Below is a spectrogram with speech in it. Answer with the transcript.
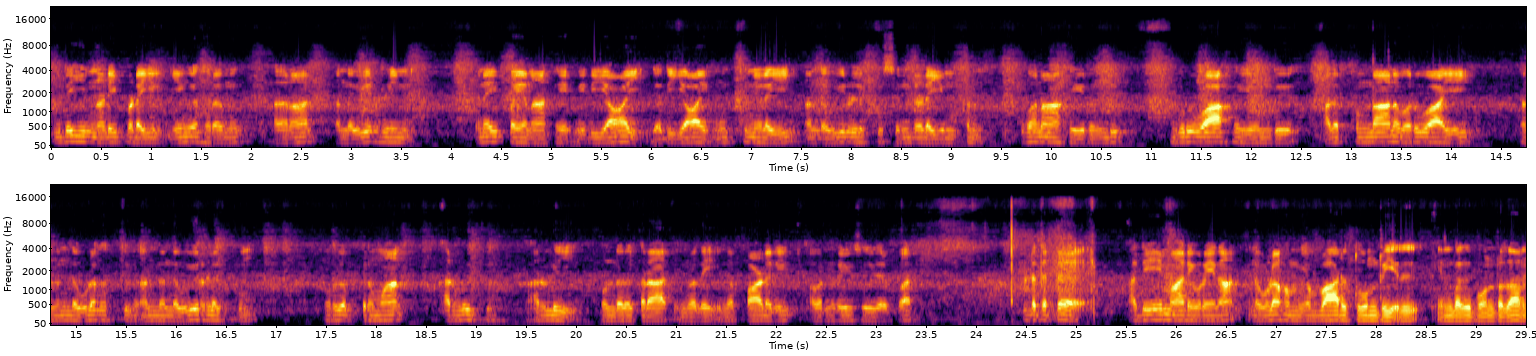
விதையின் அடிப்படையில் இயங்குகிறது. அதனால் அந்த உயிர்களின் வினைப்பயனாக விதியாய் கதியாய் முற்று நிலையை அந்த உயிர்களுக்கு சென்றடையும். புகனாக இருந்து குருவாக இருந்து அதற்குண்டான வருவாயை அந்தந்த உலகத்தில் அந்தந்த உயிர்களுக்கும் முருகப்பெருமான் அருளுக்கு அருளி கொண்டிருக்கிறார் என்பதை இந்த பாடலில் அவர் நிறைவு செய்திருப்பார். கிட்டத்தட்ட அதே மாதிரி உரைதான் இந்த உலகம் எவ்வாறு தோன்றியது என்பது போன்றுதான்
